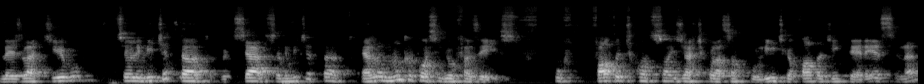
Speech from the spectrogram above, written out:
legislativo, seu limite é tanto, o judiciário, seu limite é tanto. Ela nunca conseguiu fazer isso. Por falta de condições de articulação política, falta de interesse, né?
